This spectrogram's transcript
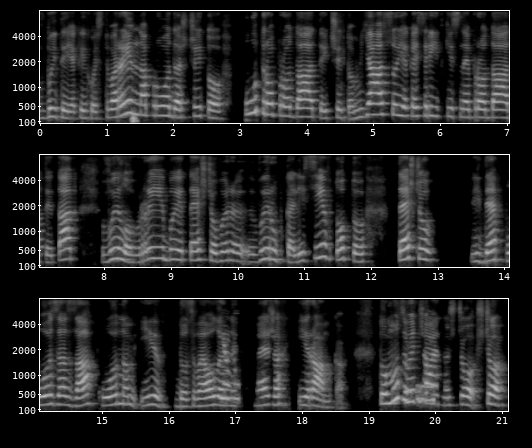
вбити якихось тварин на продаж, чи то хутро продати, чи то м'ясо якесь рідкісне продати, так, вилов риби, те, що вирубка лісів, тобто те, що йде поза законом і дозволених межах і рамках. Тому, звичайно, що, що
